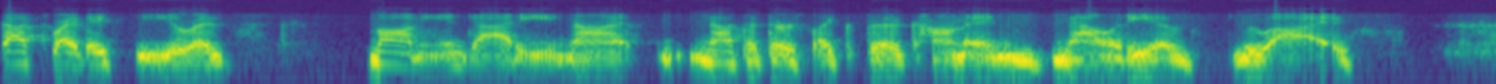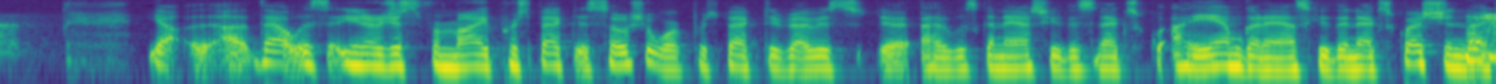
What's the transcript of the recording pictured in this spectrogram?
that's why they see you as mommy and daddy, not not that there's like the common malady of blue eyes. Yeah, uh, that was you know just from my perspective, social work perspective. I was uh, I was going to ask you this next. I am going to ask you the next question. Like,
